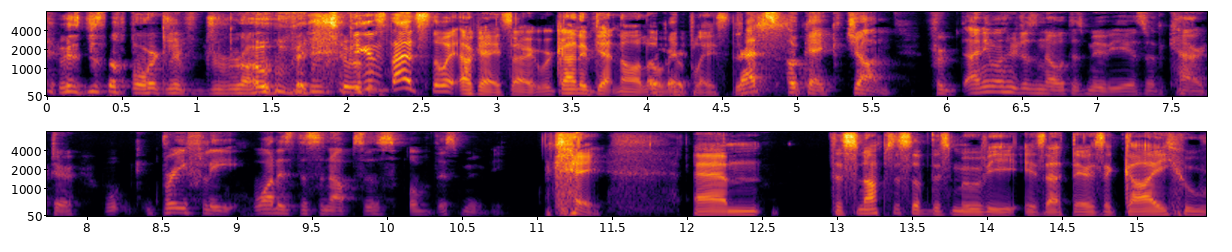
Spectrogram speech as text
it was just the forklift drove into him. because that's the way. Okay, sorry, we're kind of getting all over the place. Let's okay, John. For anyone who doesn't know what this movie is or the character, briefly, what is the synopsis of this movie? Okay. Um, the synopsis of this movie is that there's a guy who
